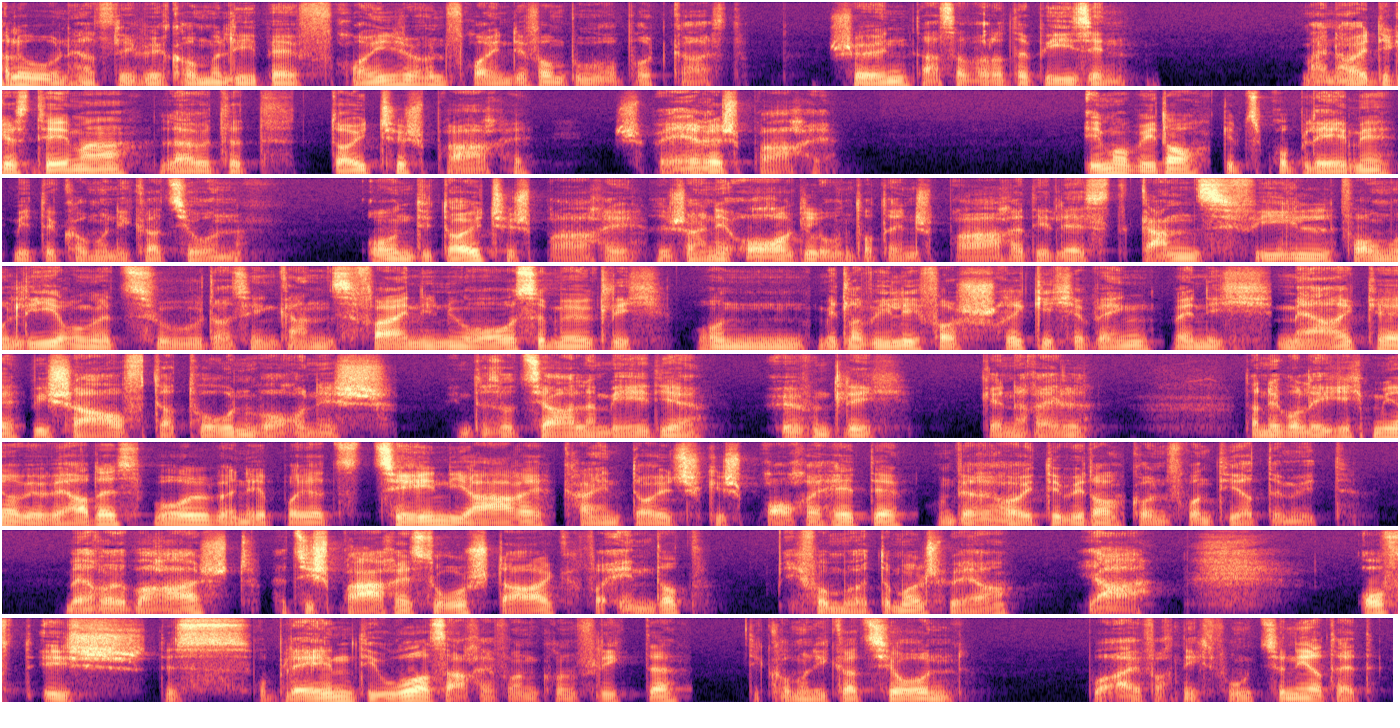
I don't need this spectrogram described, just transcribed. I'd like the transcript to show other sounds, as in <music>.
Hallo und herzlich willkommen, liebe Freunde und Freunde vom Bucher Podcast. Schön, dass ihr wieder dabei sind. Mein heutiges Thema lautet Deutsche Sprache, schwere Sprache. Immer wieder gibt es Probleme mit der Kommunikation. Und die deutsche Sprache ist eine Orgel unter den Sprachen, die lässt ganz viel Formulierungen zu, da sind ganz feine Nuancen möglich. Und mittlerweile verschrecke ich ein wenig, wenn ich merke, wie scharf der Ton geworden ist. In den sozialen Medien, öffentlich, generell. Dann überlege ich mir, wie wäre es wohl, wenn jemand jetzt zehn Jahre kein Deutsch gesprochen hätte und wäre heute wieder konfrontiert damit. Wäre überrascht, hat sich Sprache so stark verändert, ich vermute mal schwer, ja. Oft ist das Problem, die Ursache von Konflikten, die Kommunikation, wo einfach nicht funktioniert hat.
